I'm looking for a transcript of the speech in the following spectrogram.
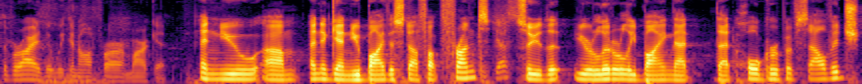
the variety that we can offer our market. And you, um, and again, you buy the stuff up front. Yes. So you the, you're literally buying that that whole group of salvage.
